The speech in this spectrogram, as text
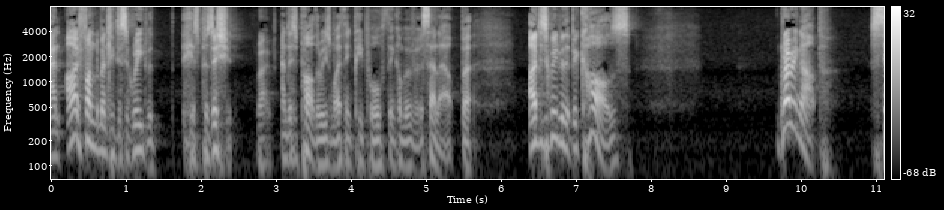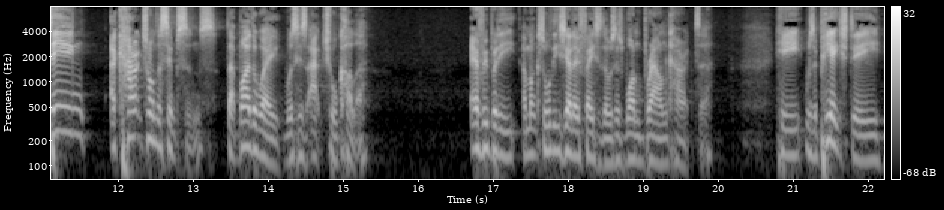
And I fundamentally disagreed with his position. Right. And this is part of the reason why I think people think I'm a bit of a sellout. But I disagreed with it because growing up, seeing a character on The Simpsons, that by the way was his actual colour, everybody, amongst all these yellow faces, there was this one brown character. He was a PhD,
